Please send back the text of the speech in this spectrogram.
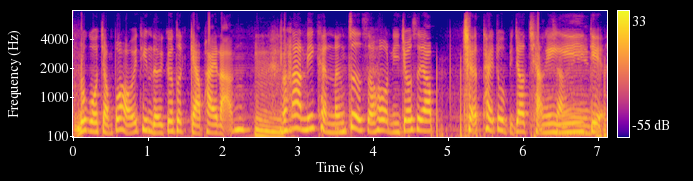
如果讲不好听的，就是假拍狼，嗯，那你可能这时候你就是要。强态度比较强硬一点，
